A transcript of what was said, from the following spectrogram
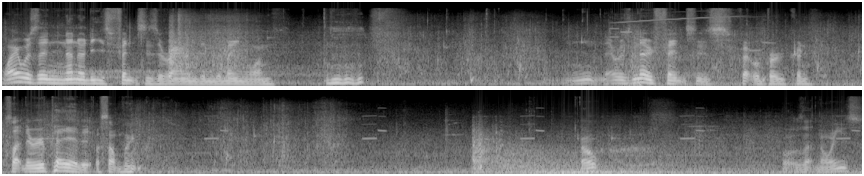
Why was there none of these fences around in the main one? Mm, there was no fences that were broken. It's like they repaired it or something. Oh. What was that noise?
